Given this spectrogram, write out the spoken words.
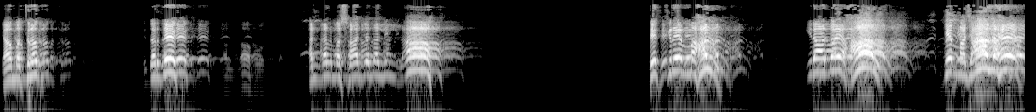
کیا مطلب؟ ادھر دیکھ۔ اللہ ان المساجد للہ۔ فکر محل۔ ارادہ حال۔ یہ مجاز ہے۔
